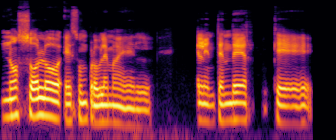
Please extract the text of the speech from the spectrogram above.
no solo es un problema el, entender que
